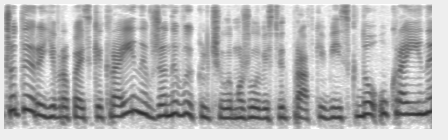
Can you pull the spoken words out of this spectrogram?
Чотири європейські країни вже не виключили можливість відправки військ до України,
